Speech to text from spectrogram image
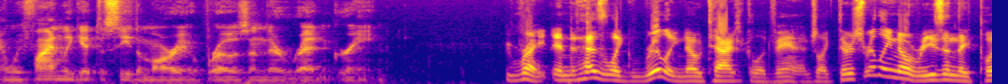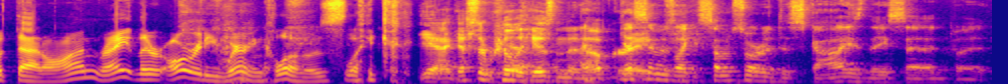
and we finally get to see the Mario Bros in their red and green. Right, and it has like really no tactical advantage. Like, there's really no reason they put that on. Right, they're already wearing clothes. Like, Yeah, I guess it really isn't an I upgrade. I guess it was like some sort of disguise, they said, but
